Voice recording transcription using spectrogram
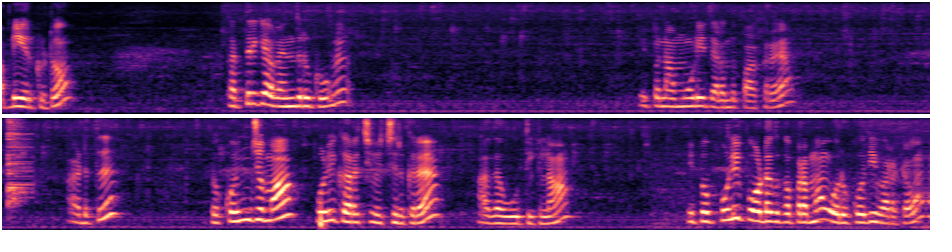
அப்படியே இருக்கட்டும். கத்திரிக்காய் வெந்திருக்கும். இப்போ நான் மூடி திறந்து பார்க்குறேன். அடுத்து இப்போ கொஞ்சமாக புளி கரைச்சி வச்சுருக்கிறேன். அதை ஊற்றிக்கலாம் இப்போ புளி போட்டதுக்கப்புறமா ஒரு கொதி வரட்டும்.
